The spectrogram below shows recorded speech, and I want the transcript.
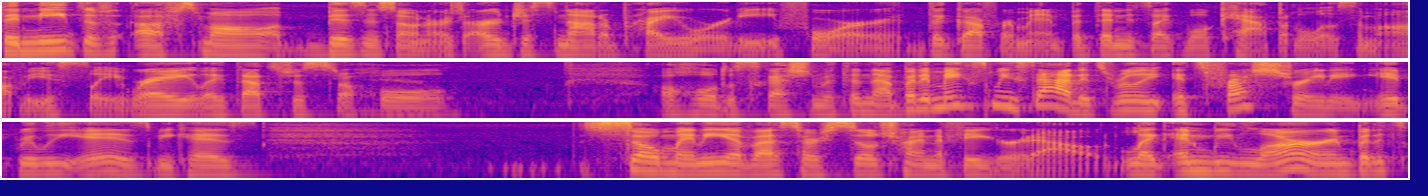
the needs of, of, small business owners are just not a priority for the government. But then it's like, well, capitalism, obviously, right? Like that's just a whole a whole discussion within that. But it makes me sad. It's really it's frustrating. It really is because so many of us are still trying to figure it out like and we learn but it's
